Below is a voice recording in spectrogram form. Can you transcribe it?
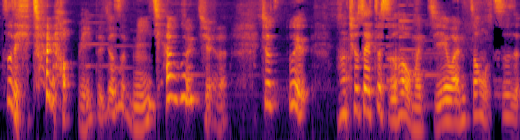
这里最有名的就是泥浆温泉了。就为，然后就在这时候，我们结完中午吃的，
